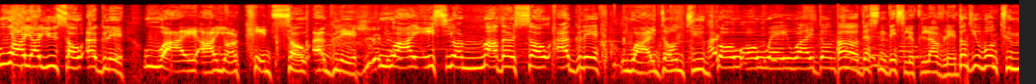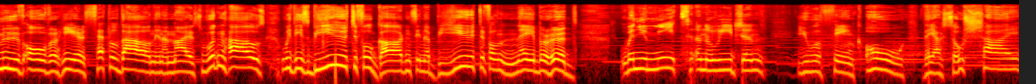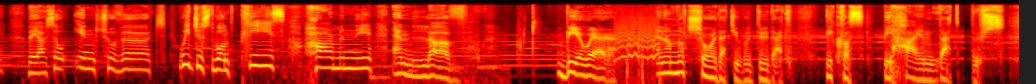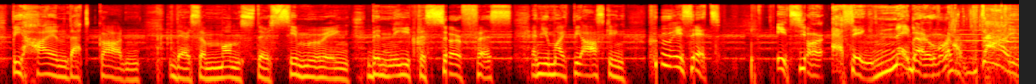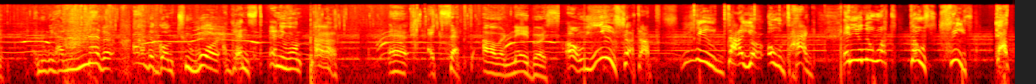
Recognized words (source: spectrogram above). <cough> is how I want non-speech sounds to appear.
Why are you so ugly? Why are your kids so ugly? Why is your mother so ugly? Why don't you go away? Why don't Oh, doesn't this look lovely? Don't you want to move over here, settle down in a nice wooden house with these beautiful gardens in a beautiful neighborhood? When you meet a Norwegian, you will think, oh, they are so shy, they are so introvert. We just want peace, harmony, and love. Be aware. And I'm not sure that you would do that because behind that bush, behind that garden, there's a monster simmering beneath the surface. And you might be asking, who is it? It's your effing neighbor! Die! And we have never ever gone to war against anyone uh, uh, except our neighbors. Oh, you shut up! You die, your old hag! And you know what? Those trees, cut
